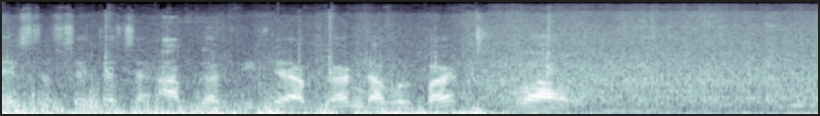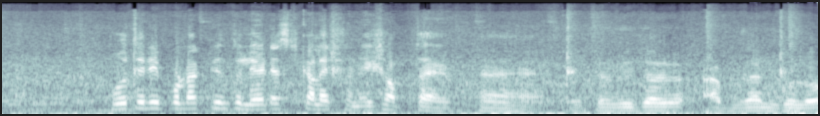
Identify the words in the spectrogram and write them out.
নেক্সট হচ্ছে এটা হচ্ছে আফগান পিঠে আফগান ডাবল পার্ট ওয়াও প্রতিটি প্রোডাক্ট কিন্তু লেটেস্ট কালেকশন এই সপ্তাহের হ্যাঁ হ্যাঁ এটার ভিতরে আফগানগুলো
